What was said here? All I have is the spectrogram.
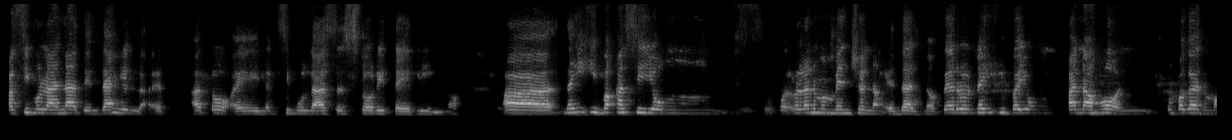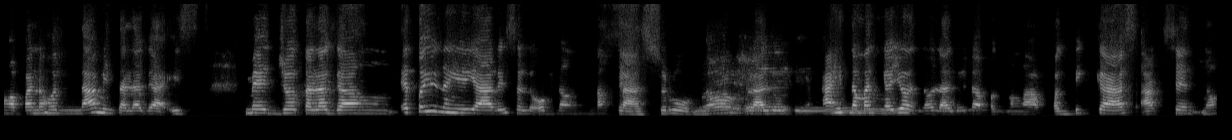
pasimula natin dahil at, ato ay nagsimula sa storytelling, no? Ah, naiiba kasi yung wala namang mention ng edad, no? Pero naiiba yung panahon. Kumbaga, mga panahon namin talaga is medyo talagang ito yung nangyayari sa loob ng ng classroom no? Lalo kahit naman ngayon no? Lalo na pag mga pagbigkas accent no?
